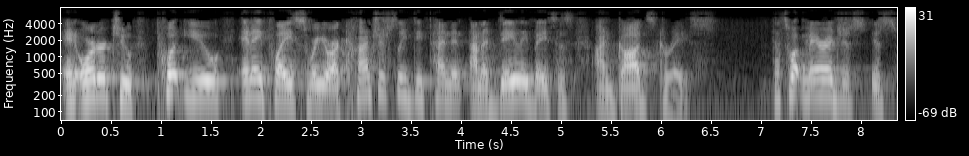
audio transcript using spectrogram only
in order to put you in a place where you are consciously dependent on a daily basis on God's grace. That's what marriage is, is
